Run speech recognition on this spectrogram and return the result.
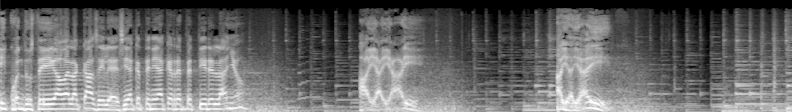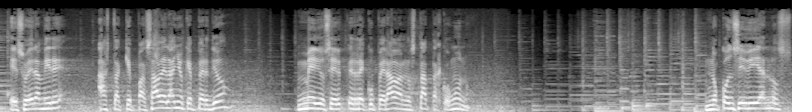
Y cuando usted llegaba a la casa y le decía que tenía que repetir el año, ay, ay, ay. Ay, ay, ay. Eso era, mire, hasta que pasaba el año que perdió, medio se recuperaban los tatas con uno. No concibían los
